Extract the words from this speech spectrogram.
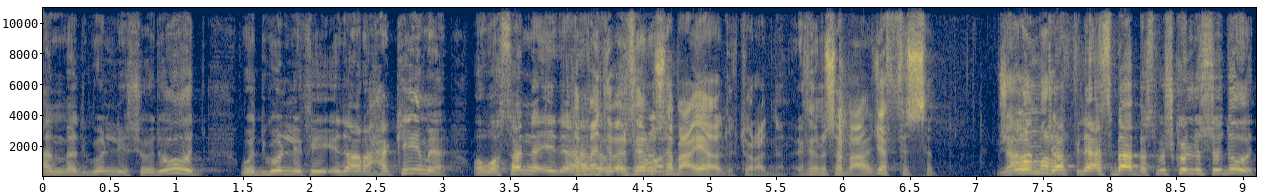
أما تقول لي سدود وتقول لي في إدارة حكيمة ووصلنا إلى اما أنت ب 2007 يا دكتور عدنان 2007 جف السد. نعم جف لأسباب بس مش كل السدود.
